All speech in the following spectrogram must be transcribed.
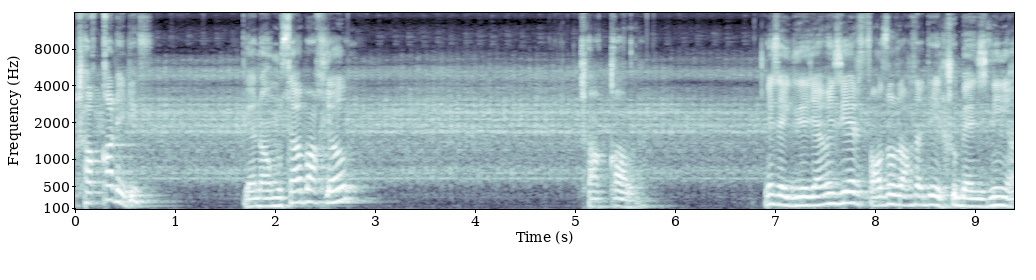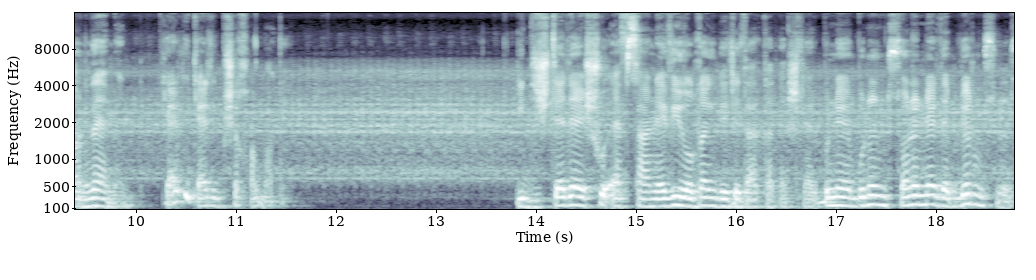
çakal herif. Ya namusa bak ya. Çakal. Neyse gideceğimiz yer fazla uzakta değil şu benzinin yanında hemen. Geldik geldik bir şey kalmadı. Gidişte de şu efsanevi yoldan gideceğiz arkadaşlar. Bu ne? Bunun sonu nerede biliyor musunuz?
